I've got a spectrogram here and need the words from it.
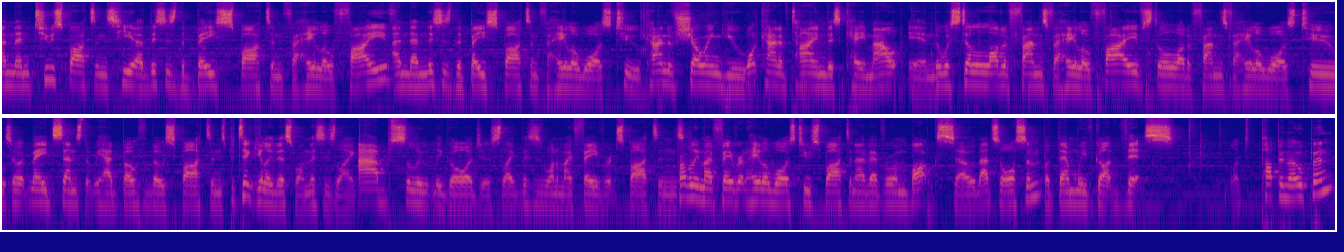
and then two Spartans here. This is the base Spartan for Halo 5, and then this is the base Spartan for Halo Wars 2, kind of showing you what kind of time this came out in. There were still a lot of fans for Halo 5, still a lot of fans for Halo Wars 2, so it made sense that we had both of those Spartans, particularly this one. This is like absolutely gorgeous. Like this is one of my favorite Spartans. Probably my favorite Halo Wars 2 Spartan I've ever unboxed, so that's awesome. But then we've got this. Let's pop him open.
